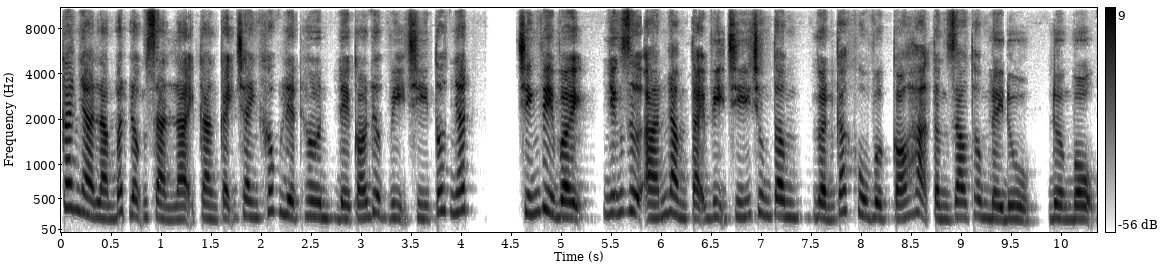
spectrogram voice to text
các nhà làm bất động sản lại càng cạnh tranh khốc liệt hơn để có được vị trí tốt nhất. Chính vì vậy, những dự án nằm tại vị trí trung tâm, gần các khu vực có hạ tầng giao thông đầy đủ, đường bộ,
